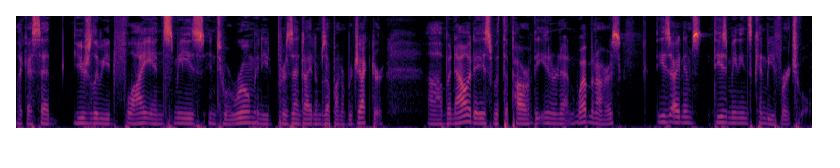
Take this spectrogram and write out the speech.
like I said, usually we'd fly in SMEs into a room and you'd present items up on a projector. Uh, but nowadays, with the power of the internet and webinars, these items, these meetings can be virtual.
